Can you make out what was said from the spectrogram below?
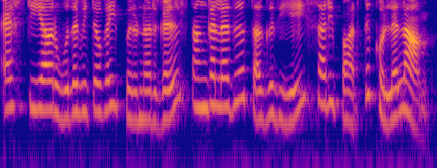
எஸ்டிஆர் உதவித்தொகை பெறுநர்கள் தங்களது தகுதியை சரிபார்த்து கொள்ளலாம்.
